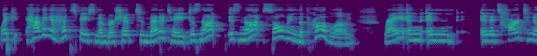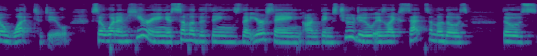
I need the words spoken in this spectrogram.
Like having a headspace membership to meditate does not is not solving the problem, right? And and and it's hard to know what to do. So what I'm hearing is some of the things that you're saying on things to do is like set some of those those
